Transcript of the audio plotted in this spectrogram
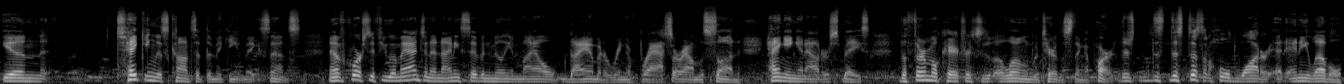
in taking this concept and making it make sense. Now, of course, if you imagine a 97 million mile diameter ring of brass around the sun hanging in outer space, the thermal characteristics alone would tear this thing apart. This, this, doesn't hold water at any level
